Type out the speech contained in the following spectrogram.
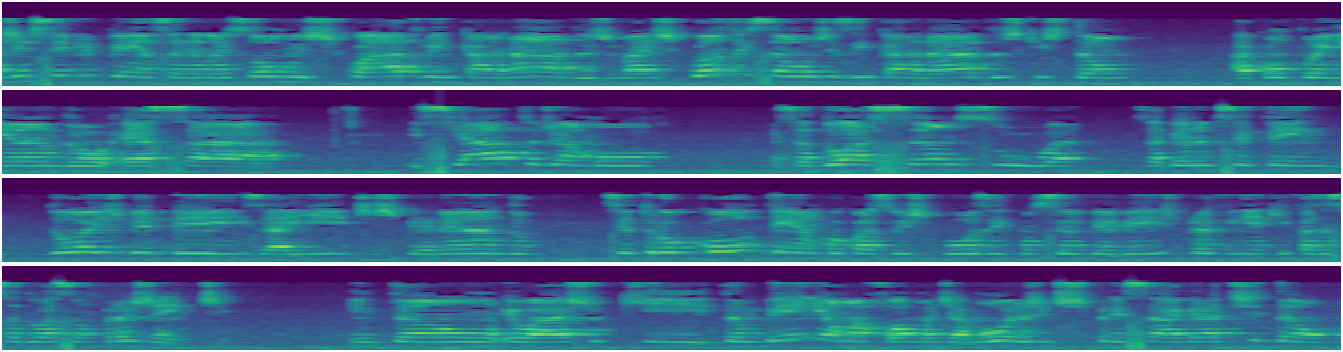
a gente sempre pensa, né? Nós somos quatro encarnados, mas quantos são os desencarnados que estão acompanhando essa, esse ato de amor, essa doação sua, sabendo que você tem dois bebês aí te esperando? Você trocou o tempo com a sua esposa e com seus bebês para vir aqui fazer essa doação para gente. Então, eu acho que também é uma forma de amor a gente expressar a gratidão.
